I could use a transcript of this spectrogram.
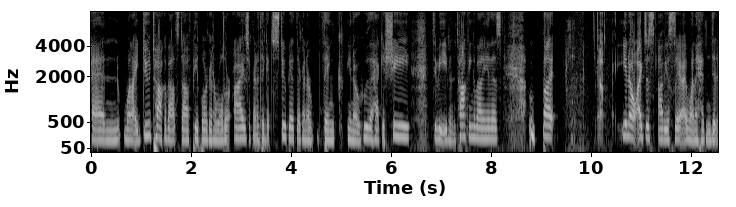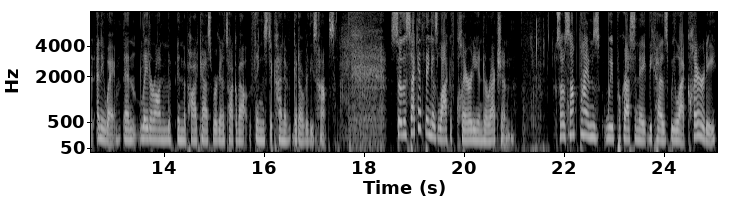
And when I do talk about stuff, people are going to roll their eyes. They're going to think it's stupid. They're going to think, you know, who the heck is she to be even talking about any of this? But you know, I just obviously I went ahead and did it anyway. And later on in the podcast, we're going to talk about things to kind of get over these humps. So the second thing is lack of clarity and direction. So sometimes we procrastinate because we lack clarity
